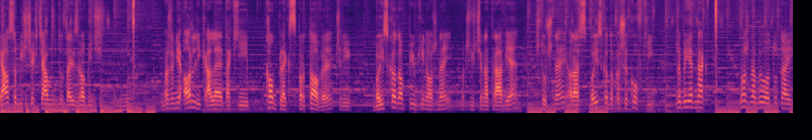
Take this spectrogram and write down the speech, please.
Ja osobiście chciałbym tutaj zrobić mm, może nie orlik, ale taki kompleks sportowy, czyli boisko do piłki nożnej, oczywiście na trawie sztucznej oraz boisko do koszykówki, żeby jednak można było tutaj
